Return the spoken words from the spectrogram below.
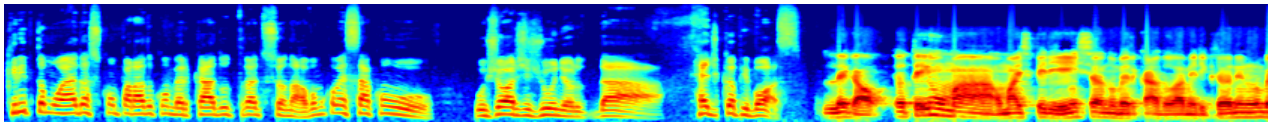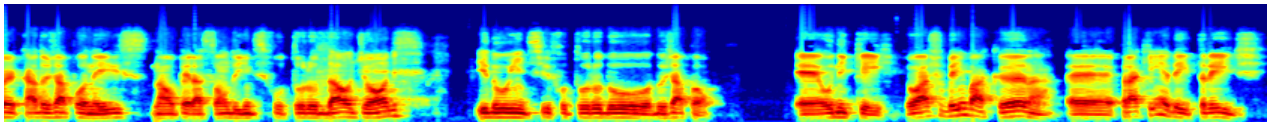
criptomoedas comparado com o mercado tradicional? Vamos começar com o, o Jorge Júnior da Red Cup Boss. Legal. Eu tenho uma, uma experiência no mercado americano e no mercado japonês na operação do índice futuro Dow Jones e no índice futuro do, do Japão, é, o Nikkei. Eu acho bem bacana, é, para quem é day trade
